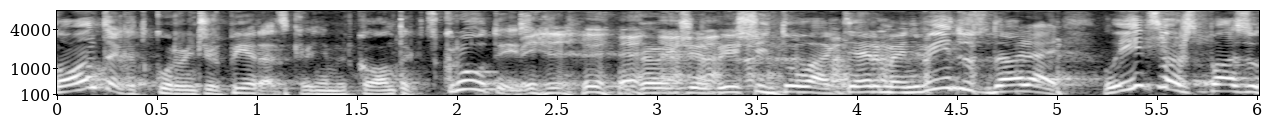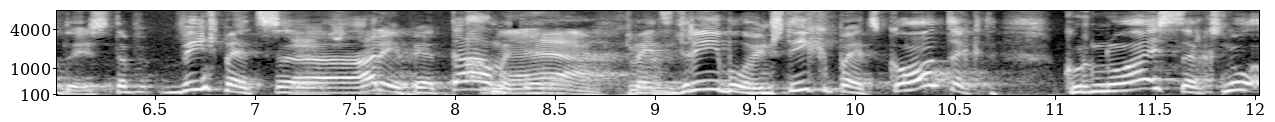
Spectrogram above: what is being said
kontakta, kur viņš ir pieredzējis, ka viņam ir kontakts krūtīs, ka viņš ir bišķiņ tuvāk ķermeņa vidusdaļai, līdzsvars pazudīs. Tad viņš pēc, arī pie tālmetiem, pēc drībla, viņš tika pēc kontakta, kur no aizsargs nu,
